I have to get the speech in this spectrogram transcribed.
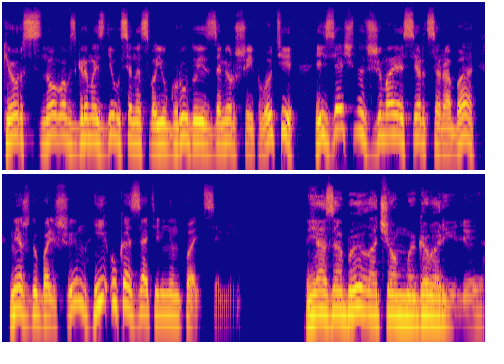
Керс снова взгромоздился на свою груду из замерзшей плоти, изящно сжимая сердце раба между большим и указательным пальцами. «Я забыл, о чем мы говорили»,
